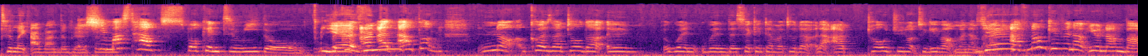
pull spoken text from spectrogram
to like a random person. She must have spoken to me though. Yeah, because I I, thought no, because I told her um, when when the second time I told her like, I told you not to give out my number. Yeah. I've not given out your number.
